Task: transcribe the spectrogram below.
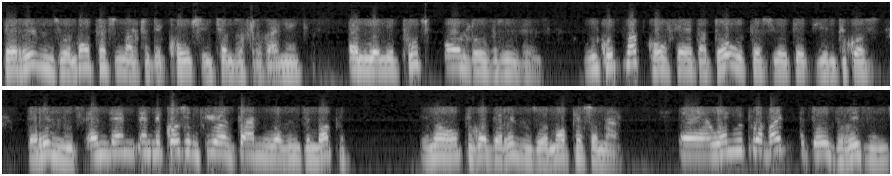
the reasons were more personal to the coach in terms of resigning. And when you put all those reasons, we could not go further, though we persuaded him because the reasons, and then and the coach in few years' time was in Zimbabwe, you know, because the reasons were more personal. Uh, when we provide those reasons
